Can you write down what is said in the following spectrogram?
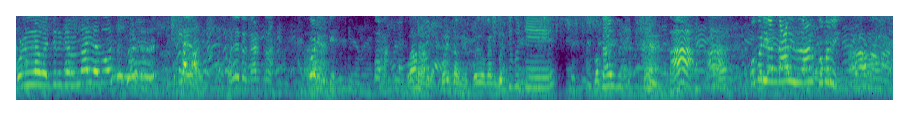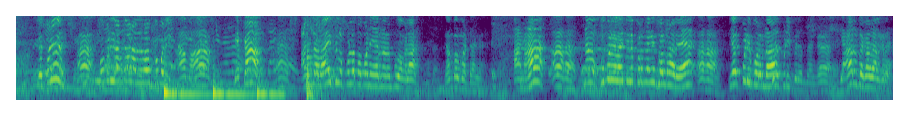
புள்ள வச்சிருக்கிறதா எது ஒன்று சொல்றேன் மிரட்டுறேன் கோடி குட்டி போமா போய் சாமி போய் உட்காந்து குச்சி குட்டி. ஆ குமரி என்றால் இதுதான் குமரி. எப்படி குமரி. என்றால் அதுதான் குமரி. ஆமா. ஏக்கா அந்த வயசுல புள்ள பாப்பான யாரும் அனுப்புவாங்களா நம்ப மாட்டாங்க. ஆனா நான் குமரி வயசுல பிறந்தேன்னு சொல்றாரு. எப்படி பிறந்தா? எப்படி பிறந்தாங்க? யாருகிட்ட கதை இருக்கிறேன்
